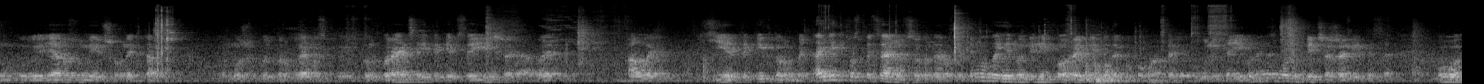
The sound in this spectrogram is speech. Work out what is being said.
Ну, я розумію, що в них там можуть бути проблеми з конкуренцією і таке все інше, але, але є такі, хто робить. А є хто спеціально цього не робить. Йому вигідно він і по гривні буде купувати у людей. І вони не зможуть більше жалітися. Бо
